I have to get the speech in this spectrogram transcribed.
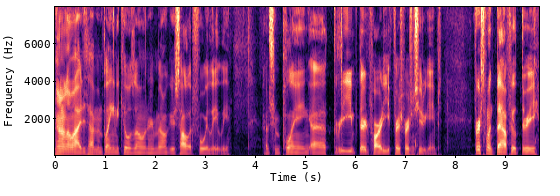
I don't know why. I just haven't been playing any Killzone or Metal Gear Solid 4 lately. I've been playing uh, three third-party first-person shooter games. First one's Battlefield 3.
